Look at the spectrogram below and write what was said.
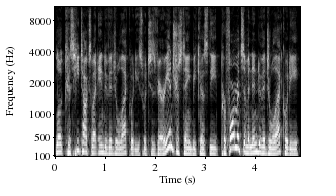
look because he talks about individual equities which is very interesting because the performance of an individual equity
